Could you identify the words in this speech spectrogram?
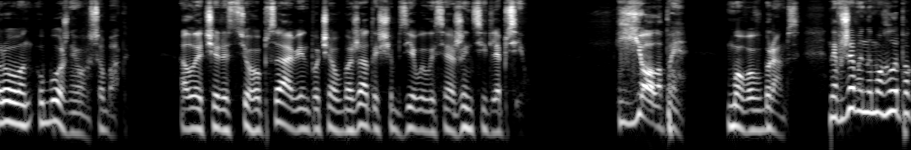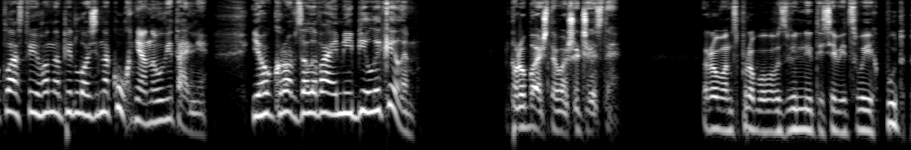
Рован обожнював собак, але через цього пса він почав бажати, щоб з'явилися жінці для псів. Йолопи, мовив Брамс. Невже ви не могли покласти його на підлозі на кухні, а не у вітальні? Його кров заливає мій білий килим. Пробачте, ваше чисте. Рован спробував звільнитися від своїх пут,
